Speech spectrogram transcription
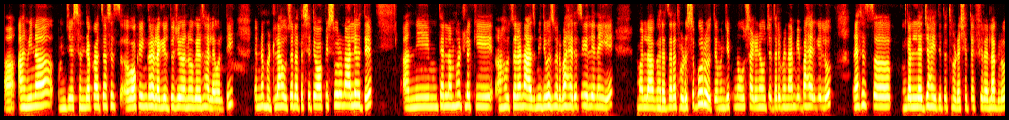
आम्ही ना म्हणजे संध्याकाळचं असंच वॉकिंग करायला गेलो जेवण वगैरे झाल्यावरती. त्यांना म्हटलं हो चला तसे ते ऑफिसवरून आले होते. आणि त्यांना म्हटलं की हो चला ना आज मी दिवसभर बाहेरच गेले नाहीये. मला घरात जरा थोडंसं बोर होते म्हणजे नऊ साडे नऊच्या दरम्यान आम्ही बाहेर गेलो. आणि असंच गल्ल्या ज्या आहेत तिथे थोड्याशा त्या फिरायला लागलो.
